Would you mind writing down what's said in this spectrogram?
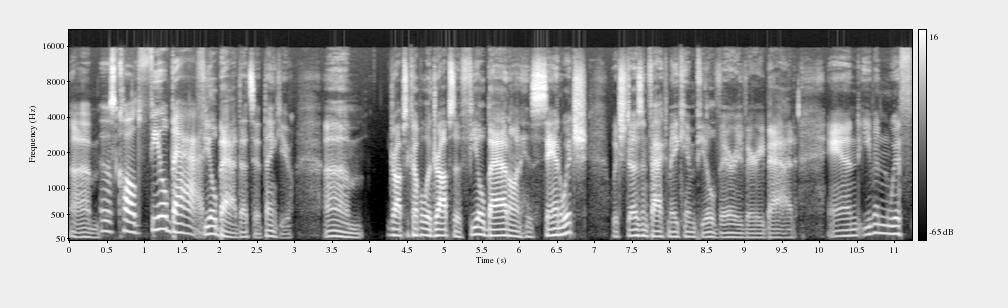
Um, It was called Feel Bad. Feel bad. That's it. Thank you. Um, drops a couple of drops of feel bad on his sandwich, which does in fact make him feel very, very bad. And even with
